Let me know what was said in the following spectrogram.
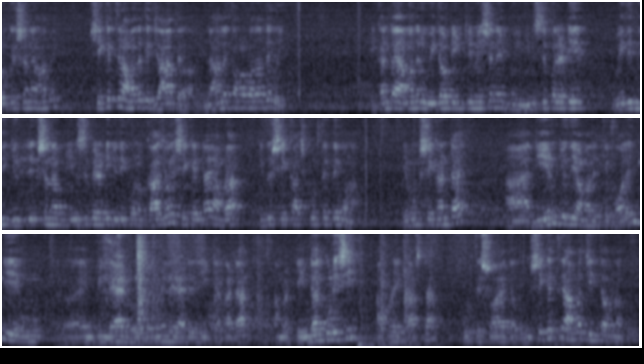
লোকেশনে হবে। সেক্ষেত্রে আমাদেরকে জানাতে হবে। নাহলে তো আমরা বাধা দেবই। এখানটায় আমাদের উইদাউট ইন্টিমেশনে মিউনিসিপ্যালিটির within the jurisdiction of municipality যদি কোনো কাজ হয়, সেখানটায় আমরা কিন্তু সে কাজ করতে দেব না। এবং সেখানটায় ডিএম যদি আমাদেরকে বলেন যে অমুক এমপি ল্যাড হোক এমএলএ ল্যাডের এই টাকাটা আমরা টেন্ডার করেছি, আপনারা এই কাজটা করতে সহায়তা করুন। সেক্ষেত্রে আমরা চিন্তা ভাবনা করব।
